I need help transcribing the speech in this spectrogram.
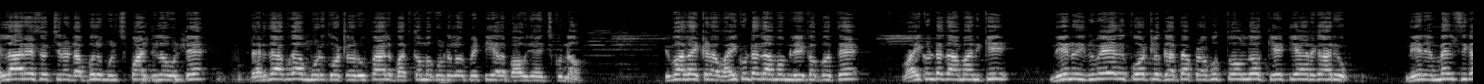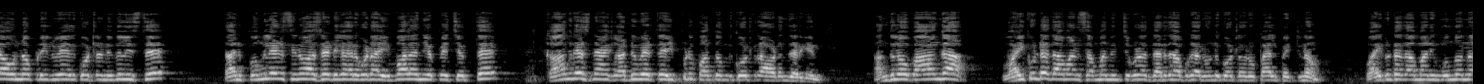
ఎల్ఆర్ఎస్ వచ్చిన డబ్బులు మున్సిపాలిటీలో ఉంటే దరిదాపుగా మూడు కోట్ల రూపాయలు బతుకమ్మ కుంటలో పెట్టి ఇలా బాగు చేయించుకున్నాం. ఇవాళ ఇక్కడ వైకుంఠధామం లేకపోతే వైకుంఠధామానికి నేను ఇరవై ఐదు కోట్లు గత ప్రభుత్వంలో కేటీఆర్ గారు నేను ఎమ్మెల్సీగా ఉన్నప్పుడు ఇరవై ఐదు కోట్ల నిధులు ఇస్తే దాని పొంగులేటి శ్రీనివాసరెడ్డి గారు కూడా ఇవ్వాలని చెప్పి చెప్తే కాంగ్రెస్ నాయకులు అడ్డు పెడితే ఇప్పుడు పంతొమ్మిది కోట్లు రావడం జరిగింది. అందులో భాగంగా వైకుంఠధామానికి సంబంధించి కూడా దరిదాపుగా రెండు కోట్ల రూపాయలు పెట్టినాం. వైకుంఠధామానికి ముందున్న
